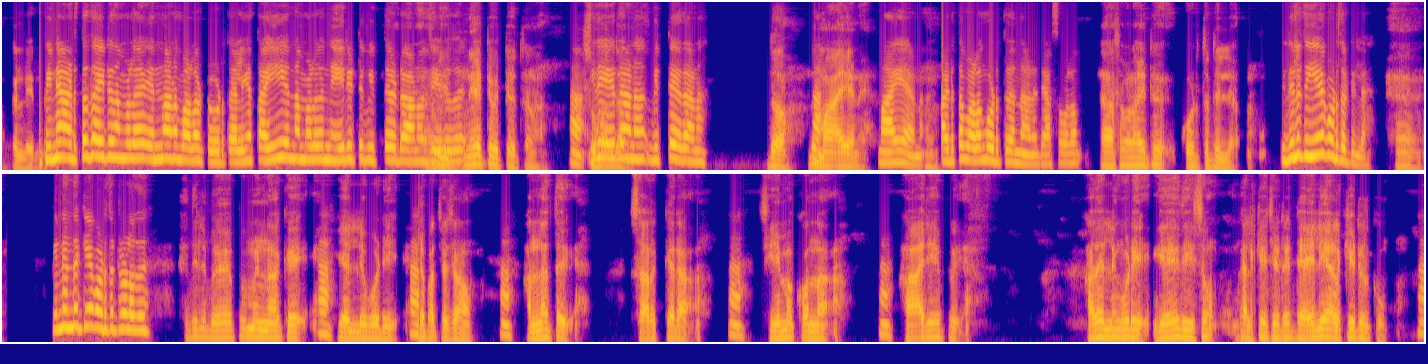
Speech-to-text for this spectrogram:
ഒക്കെ ഉണ്ടായിരുന്നു. പിന്നെ അടുത്തതായിട്ട് നമ്മൾ എന്നാണ് വളം ഇട്ട് കൊടുത്തത്? അല്ലെങ്കിൽ തൈ നമ്മൾ നേരിട്ട് വിത്ത് ഇടാണോ ചെയ്തത്? നേരിട്ട് വിത്ത് ഇത് ഏതാണ്? വിത്ത് ഏതാണ്? ഇതോ ഇത് ആ. മായാണ് മായയാണ്. അടുത്ത വളം കൊടുത്തതെന്നാണ് രാസവളം? രാസവളമായിട്ട് കൊടുത്തിട്ടില്ല. ഇതിൽ തീരെ കൊടുത്തിട്ടില്ല. പിന്നെ എന്തൊക്കെയാ കൊടുത്തിട്ടുള്ളത്? ഇതിൽ വേപ്പ് മിണ്ണാക്ക് എല്ലുപൊടി പച്ചച്ചണം അന്നത്തെ ശർക്കര. സീമക്കൊന്ന ആ. ആര്യപ്പ് അതെല്ലാം കൂടി ഏഴ് ദിവസം കലക്കി വെച്ചിട്ട് ഡെയിലി ഇളക്കിയിട്ട് എടുക്കും. ആ.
